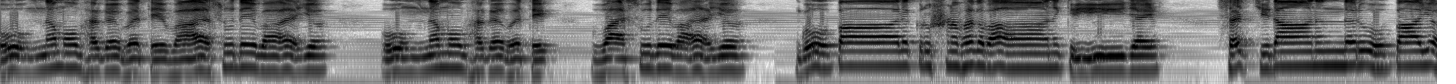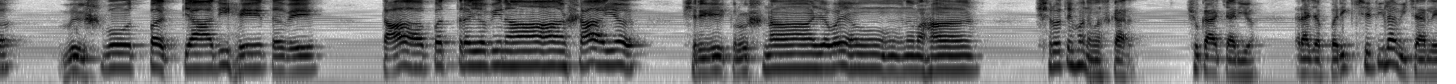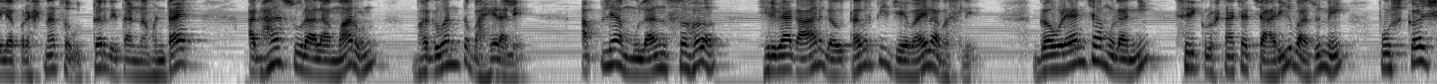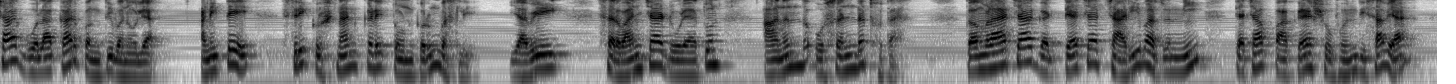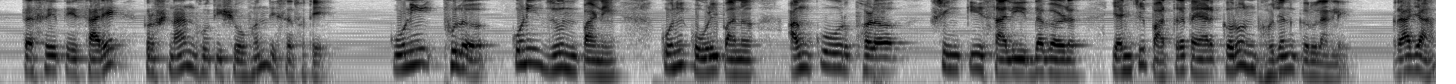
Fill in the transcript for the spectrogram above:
ओम नमो भगवते वासुदेवाय। ओम नमो भगवते वासुदेवाय। गोपाल कृष्ण भगवान की जय। सच्चिदानंद रूपाय विश्वोत्पत्त्यादि हेतवे तापत्रय विनाशाय श्रीकृष्णाय वयं नमः। श्रोते हो नमस्कार। शुकाचार्य राजा परीक्षितीला विचारलेल्या प्रश्नाचं उत्तर देताना म्हणतायत अघासुराला मारून भगवंत बाहेर आले. आपल्या मुलांसह हिरव्यागार गवतावरती जेवायला बसले. गवळ्यांच्या मुलांनी श्रीकृष्णाच्या चारही बाजूने पुष्कळशा गोलाकार पंक्ती बनवल्या आणि ते श्रीकृष्णांकडे तोंड करून बसले. यावेळी सर्वांच्या डोळ्यातून आनंद ओसंडत होता. कमळाच्या गट्ट्याच्या चारी बाजूंनी त्याच्या पाकळ्या शोभून दिसाव्या. तसे ते सारे कृष्णांभोवती शोभून दिसत होते. कोणी फुलं कोणी जून पाने कोणी कोवळी पानं अंकुर फळं शिंकी साली दगड यांची पात्र तयार करून भोजन करू लागले. राजा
